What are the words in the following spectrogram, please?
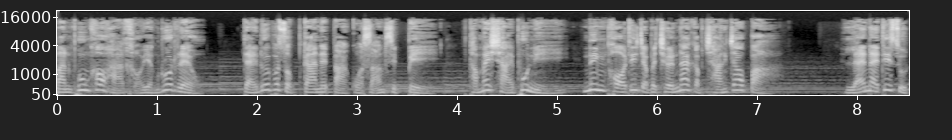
มันพุ่งเข้าหาเขาอย่างรวดเร็ว แต่ด้วยประสบการณ์ในป่ากว่า 30 ปีทำให้ชายผู้นี้นิ่งพอที่จะเผชิญหน้ากับช้างเจ้าป่า และในที่สุด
